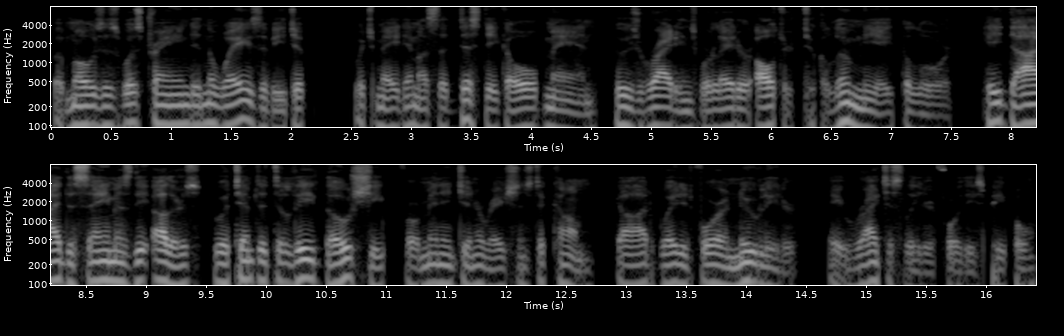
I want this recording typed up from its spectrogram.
but Moses was trained in the ways of Egypt which made him a sadistic old man, whose writings were later altered to calumniate the Lord. He died the same as the others who attempted to lead those sheep for many generations to come. God waited for a new leader, a righteous leader for these people.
